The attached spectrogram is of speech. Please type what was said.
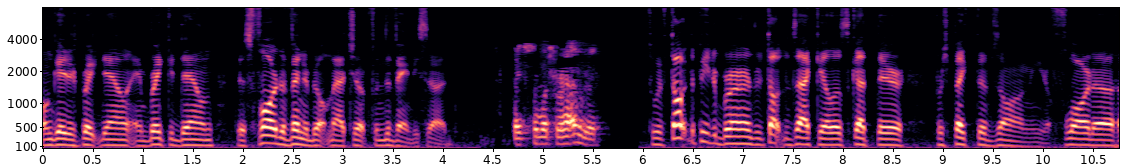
on Gators Breakdown and breaking down this Florida Vanderbilt matchup from the Vandy side. Thanks so much for having me. So we've talked to Peter Burns, we've talked to Zach Ellis, got their perspectives on you know Florida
